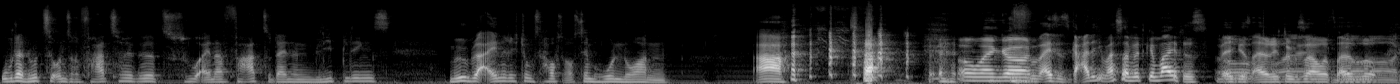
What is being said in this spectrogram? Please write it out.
oder nutze unsere Fahrzeuge zu einer Fahrt zu deinem Lieblingsmöbeleinrichtungshaus aus dem hohen Norden. Ah, Oh mein ich weiß jetzt gar nicht, was damit gemeint ist. Welches Oh Einrichtungshaus. Also, Gott.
